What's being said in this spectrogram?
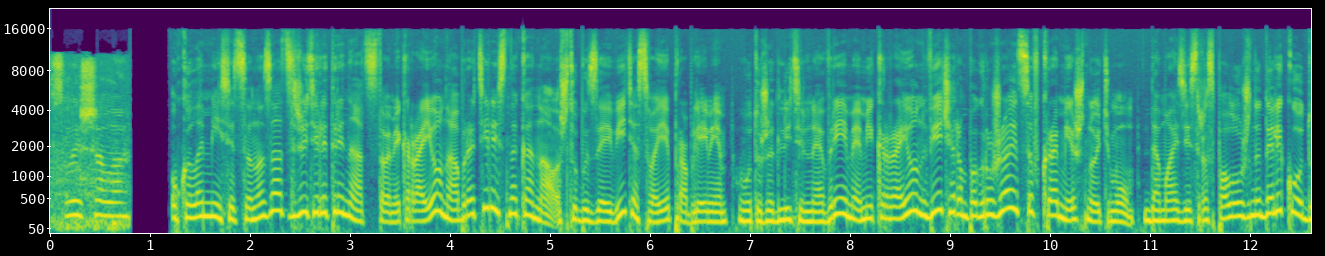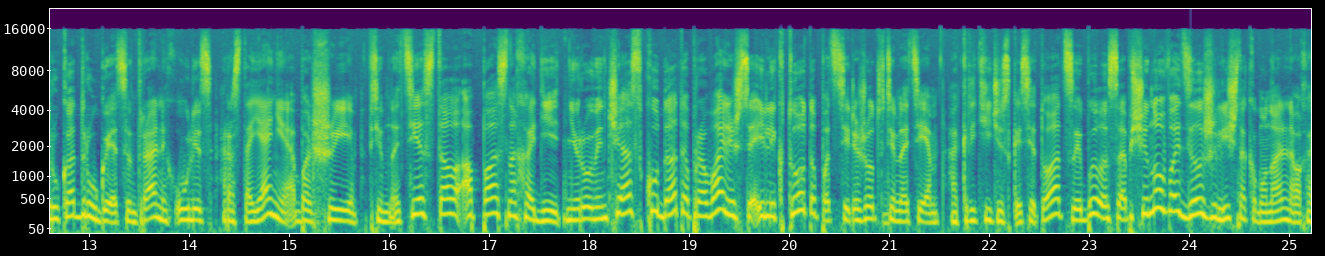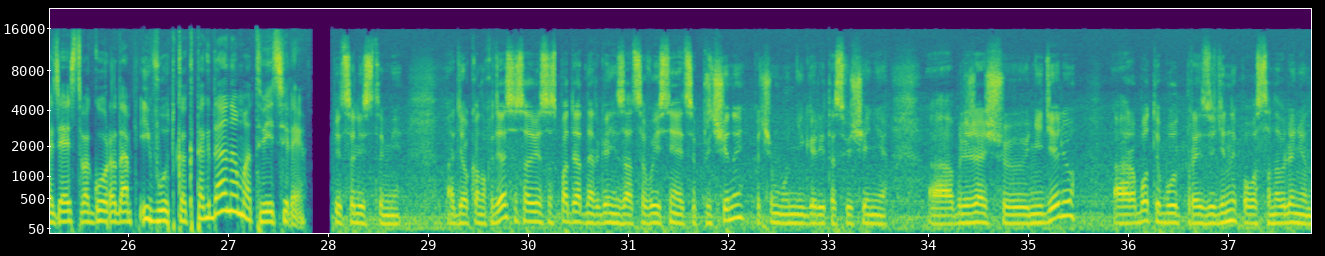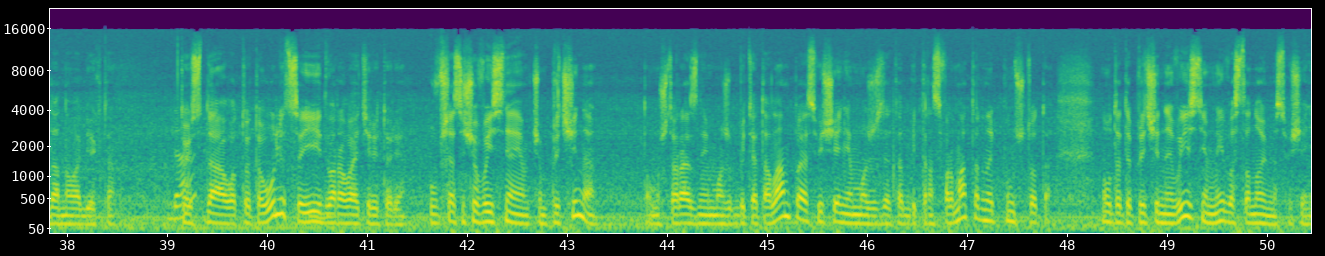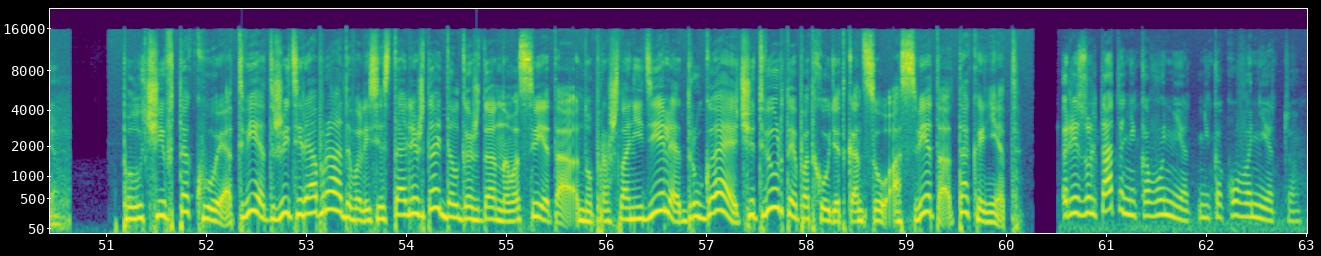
слышала. Около месяца назад жители 13-го микрорайона обратились на канал, чтобы заявить о своей проблеме. Вот уже длительное время микрорайон вечером погружается в кромешную тьму. Дома здесь расположены далеко друг от друга и от центральных улиц. Расстояния большие. В темноте стало опасно ходить. Не ровен час куда-то провалишься или кто-то подстережет в темноте. О критической ситуации было сообщено в отдел жилищно-коммунального хозяйства города. И вот как тогда нам ответили. Специалистами отдела хозяйства совместно с подрядной организацией выясняются причины, почему не горит освещение. А, в ближайшую неделю а, работы будут произведены по восстановлению данного объекта. Да? То есть, да, вот эта улица и дворовая территория. Сейчас еще выясняем, в чем причина, потому что разные, может быть, это лампы освещения, может это быть трансформаторный пункт, что-то. Ну, вот этой причиной выясним и восстановим освещение. Получив такой ответ, жители обрадовались и стали ждать долгожданного света. Но прошла неделя, другая, четвертая подходит к концу, а света так и нет. Результата никого нет, никакого нету.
